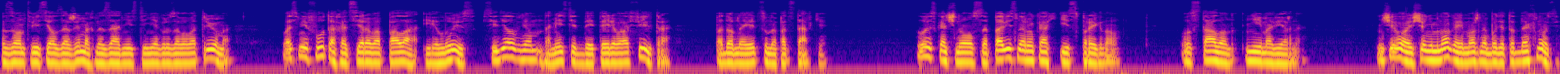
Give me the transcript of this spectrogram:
Зонд висел в зажимах на задней стене грузового трюма, восьми футах от серого пола, и Луис сидел в нем на месте дейтеревого фильтра, подобно яйцу на подставке. Луис качнулся, повис на руках и спрыгнул. Устал он неимоверно. Ничего, еще немного, и можно будет отдохнуть.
